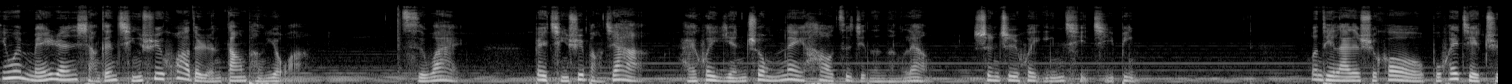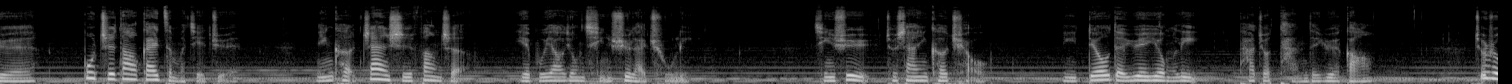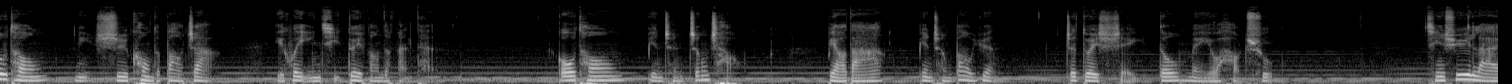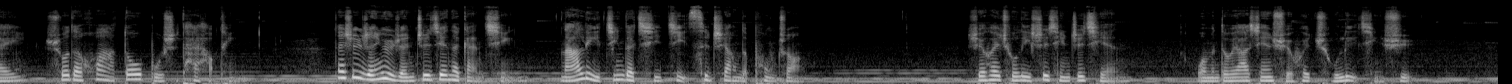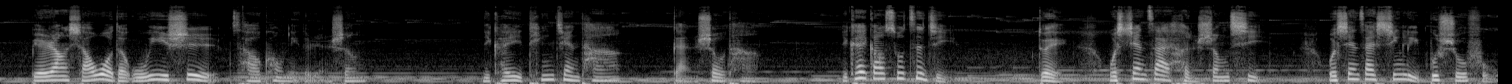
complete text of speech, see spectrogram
因为没人想跟情绪化的人当朋友啊。此外，被情绪绑架还会严重内耗自己的能量，甚至会引起疾病。问题来的时候不会解决，不知道该怎么解决，宁可暂时放着，也不要用情绪来处理。情绪就像一颗球，你丢得越用力，它就弹得越高。就如同你失控的爆炸，也会引起对方的反弹。沟通变成争吵，表达变成抱怨，这对谁都没有好处。情绪一来，说的话都不是太好听。但是人与人之间的感情，哪里经得起几次这样的碰撞？学会处理事情之前，我们都要先学会处理情绪。别让小我的无意识操控你的人生。你可以听见它，感受它。你可以告诉自己：“对，我现在很生气，我现在心里不舒服。”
